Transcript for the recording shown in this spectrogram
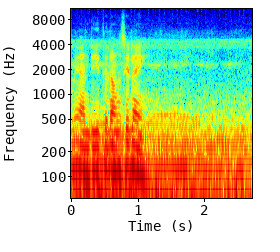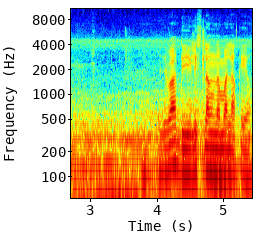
Mamaya andito lang sila eh. Di ba? Dilis lang na malaki oh.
